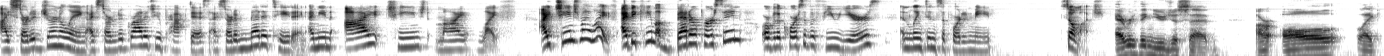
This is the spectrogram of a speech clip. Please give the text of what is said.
I started journaling. I started a gratitude practice. I started meditating. I mean, I changed my life. I changed my life. I became a better person over the course of a few years, and LinkedIn supported me so much. Everything you just said are all like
